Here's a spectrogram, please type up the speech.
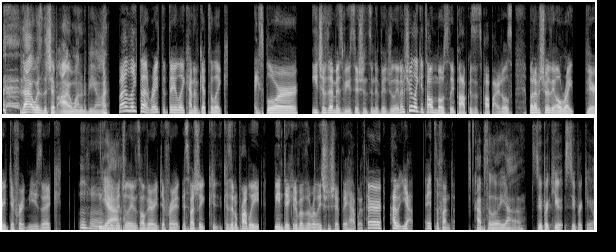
that was the ship i wanted to be on But I like that right that they like kind of get to like explore each of them as musicians individually, and I'm sure like it's all mostly pop because it's pop idols, but I'm sure they all write very different music. Mm-hmm. Yeah. individually, and it's all very different, especially because it'll probably be indicative of the relationship they have with her. I, yeah, it's a fun time. absolutely yeah super cute super cute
